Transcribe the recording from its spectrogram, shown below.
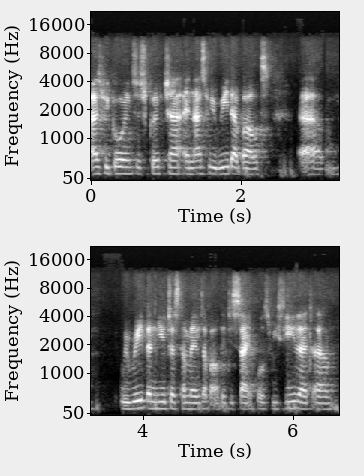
as we go into scripture and as we read about, um, we read the New Testament about the disciples, we see that um,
